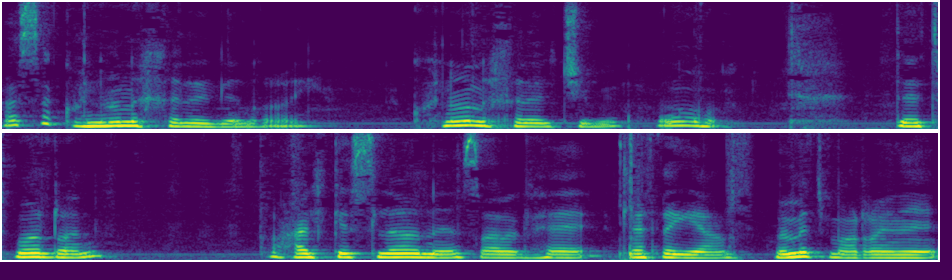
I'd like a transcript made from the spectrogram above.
حاسة هنا خلل للغاية. هنا خلل كبير المهم دا أتمرن. راح الكسلانة صار لها ثلاثة أيام. ما متمرنة.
